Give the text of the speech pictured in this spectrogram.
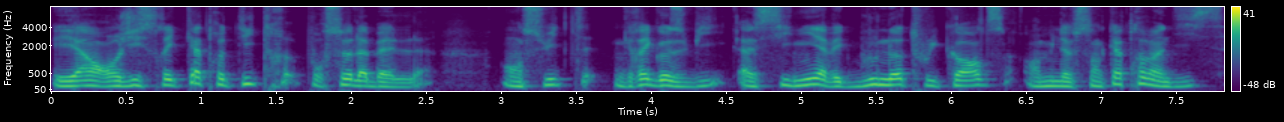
et a enregistré quatre titres pour ce label. Ensuite, Greg Osby a signé avec Blue Note Records en 1990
